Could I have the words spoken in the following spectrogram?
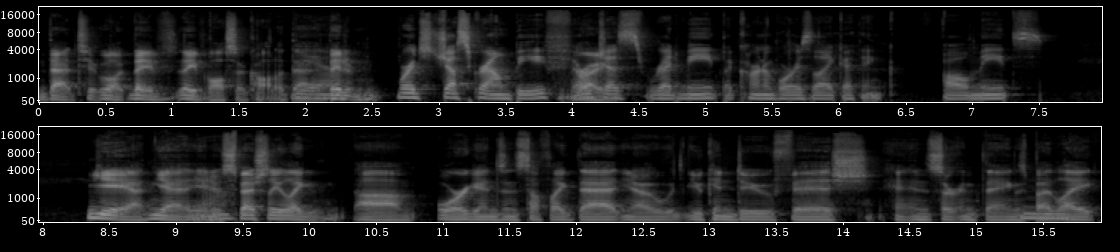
that too well they've they've also called it that Yeah. they didn't Where it's just ground beef or Right. just red meat, but carnivore is like I think all meats. Yeah, yeah, you know, Yeah. especially like um, organs and stuff like that. You know, you can do fish and certain things, but like,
